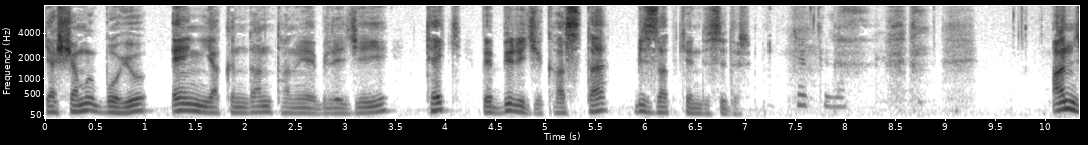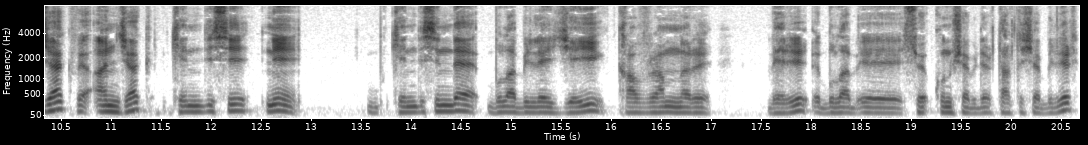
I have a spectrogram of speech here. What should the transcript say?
yaşamı boyu en yakından tanıyabileceği tek ve biricik hasta bizzat kendisidir. Çok güzel. Ancak ve ancak kendisini kendisinde bulabileceği kavramları verir, e, bula, e, konuşabilir, tartışabilir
